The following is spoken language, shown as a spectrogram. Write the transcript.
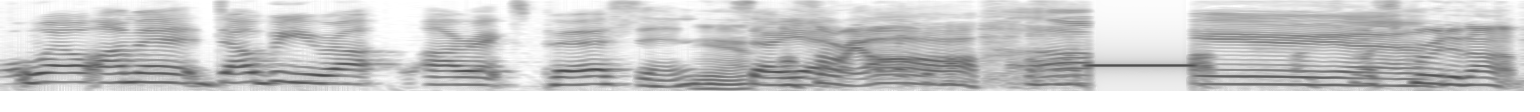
well, I'm a WRX person. Yeah. So oh, yeah. sorry. Oh, oh, I Yeah. screwed it up.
